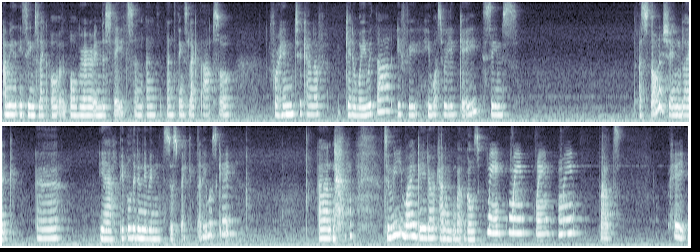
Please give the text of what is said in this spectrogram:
i mean it seems like over in the states and, and and things like that so for him to kind of get away with that if he, he was really gay seems astonishing like uh, yeah, people didn't even suspect that he was gay. And to me, my gaydar kind of goes me, me, me, me. But hey,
